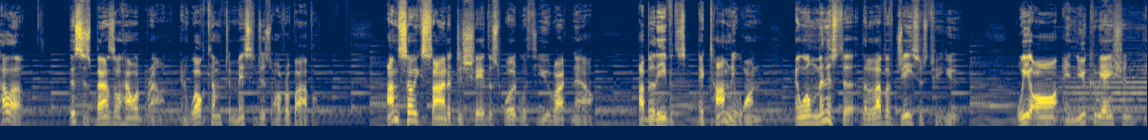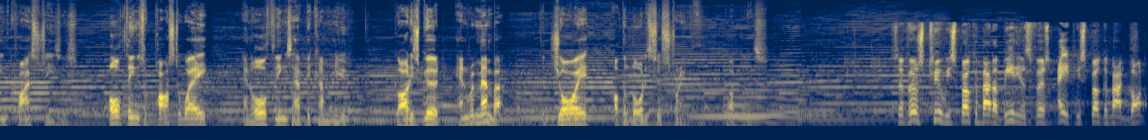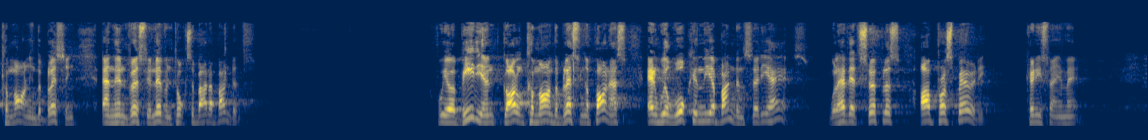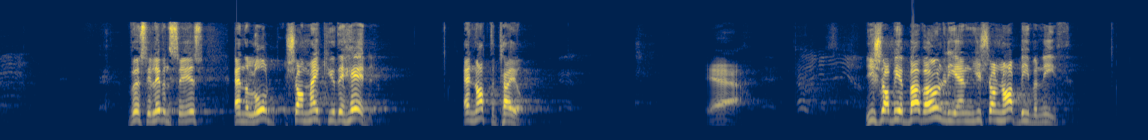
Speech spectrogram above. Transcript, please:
Hello, this is Basil Howard-Browne, and welcome to Messages of Revival. I'm so excited to share this word with you right now. I believe it's a timely one and will minister the love of Jesus to you. We are a new creation in Christ Jesus. All things have passed away, and all things have become new. God is good, and remember, the joy of the Lord is your strength. God bless. So, verse 2, we spoke about obedience. Verse 8, we spoke about God commanding the blessing. And then verse 11 talks about abundance. If we are obedient, God will command the blessing upon us, and we'll walk in the abundance that He has. We'll have that surplus of prosperity. Can you say amen? Verse 11 says, And the Lord shall make you the head and not the tail. Yeah. You shall be above only, and you shall not be beneath.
